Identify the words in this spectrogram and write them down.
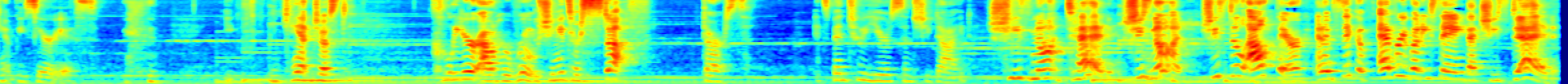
Can't be serious. you, you can't just clear out her room. She needs her stuff. Darce, it's been two years since she died. She's not dead. She's not. She's still out there, and I'm sick of everybody saying that she's dead.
